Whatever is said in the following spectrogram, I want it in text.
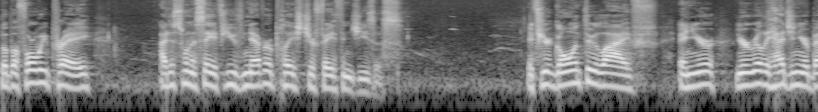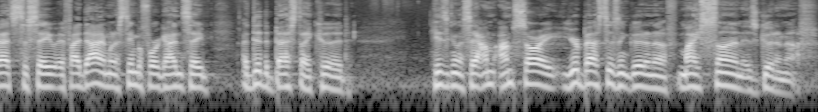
But before we pray, I just want to say if you've never placed your faith in Jesus, if you're going through life and you're, you're really hedging your bets to say, if I die, I'm going to stand before God and say, I did the best I could. He's going to say, I'm, I'm sorry, your best isn't good enough. My son is good enough.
